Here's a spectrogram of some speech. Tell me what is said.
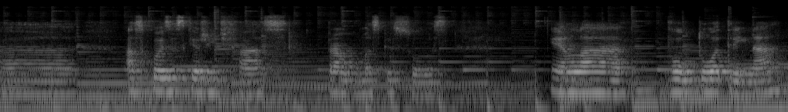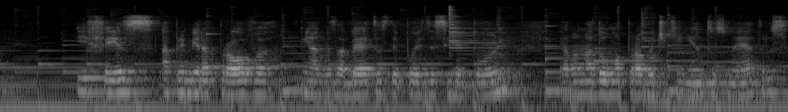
ah, as coisas que a gente faz para algumas pessoas. Ela voltou a treinar e fez a primeira prova em águas abertas depois desse retorno. Ela nadou uma prova de 500 metros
